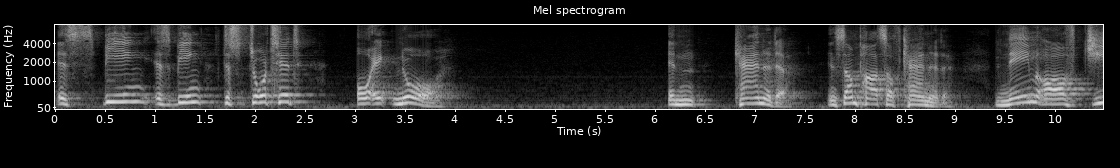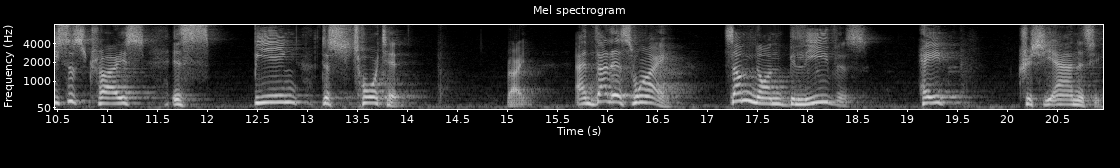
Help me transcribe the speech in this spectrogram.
is being, is being distorted or ignored. In Canada, in some parts of Canada, the name of Jesus Christ is being distorted, right? And that is why some non believers hate Christianity.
